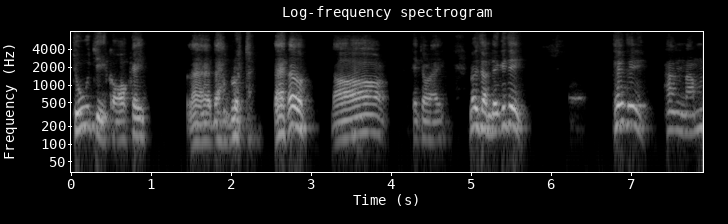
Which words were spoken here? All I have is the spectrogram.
Chú chỉ có cái là đại học luật đó cái chỗ đấy. Nói dần đến cái gì? Thế thì hàng năm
